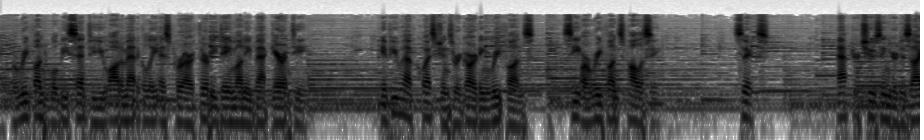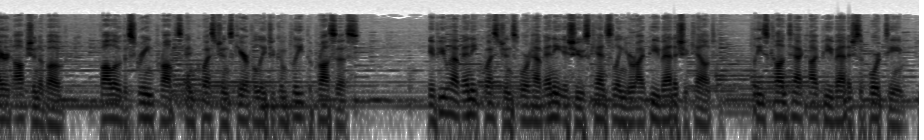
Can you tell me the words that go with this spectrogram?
a refund will be sent to you automatically as per our 30-day money-back guarantee. If you have questions regarding refunds, see our refunds policy. 6. After choosing your desired option above, follow the screen prompts and questions carefully to complete the process. If you have any questions or have any issues canceling your IPVanish account, please contact IPVanish support team.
